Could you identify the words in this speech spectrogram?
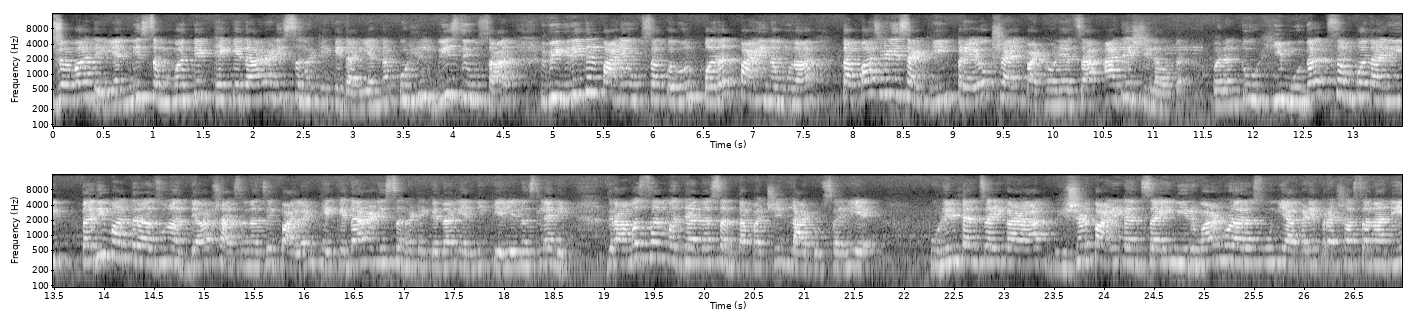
जवादे यांनी संबंधित ठेकेदार आणि सहठेकेदार यांना पुढील वीस दिवसात विहिरीतील पाणी उपसा करून परत पाणी नमुना तपासणीसाठी प्रयोगशाळेत पाठवण्याचा आदेश दिला होता. परंतु ही मुदत संपत आली तरी मात्र अजून अद्याप शासनाचे पालन ठेकेदार आणि सहठेकेदार यांनी केले नसल्याने ग्रामस्थांमध्ये आता संतापाची लाट उसळली आहे. पुढील टंचाई काळात भीषण पाणी टंचाई निर्माण होणार असून याकडे प्रशासनाने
